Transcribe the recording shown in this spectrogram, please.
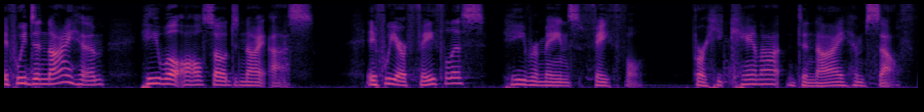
If we deny him, he will also deny us. If we are faithless, he remains faithful, for he cannot deny himself.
